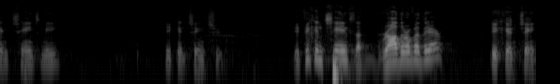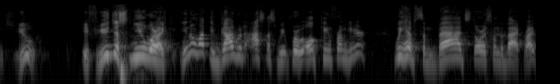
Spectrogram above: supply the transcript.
can change me, He can change you. If He can change that brother over there, He can change you. If you just knew where I, you know what? If God would ask us before we all came from here, we have some bad stories from the back, right?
